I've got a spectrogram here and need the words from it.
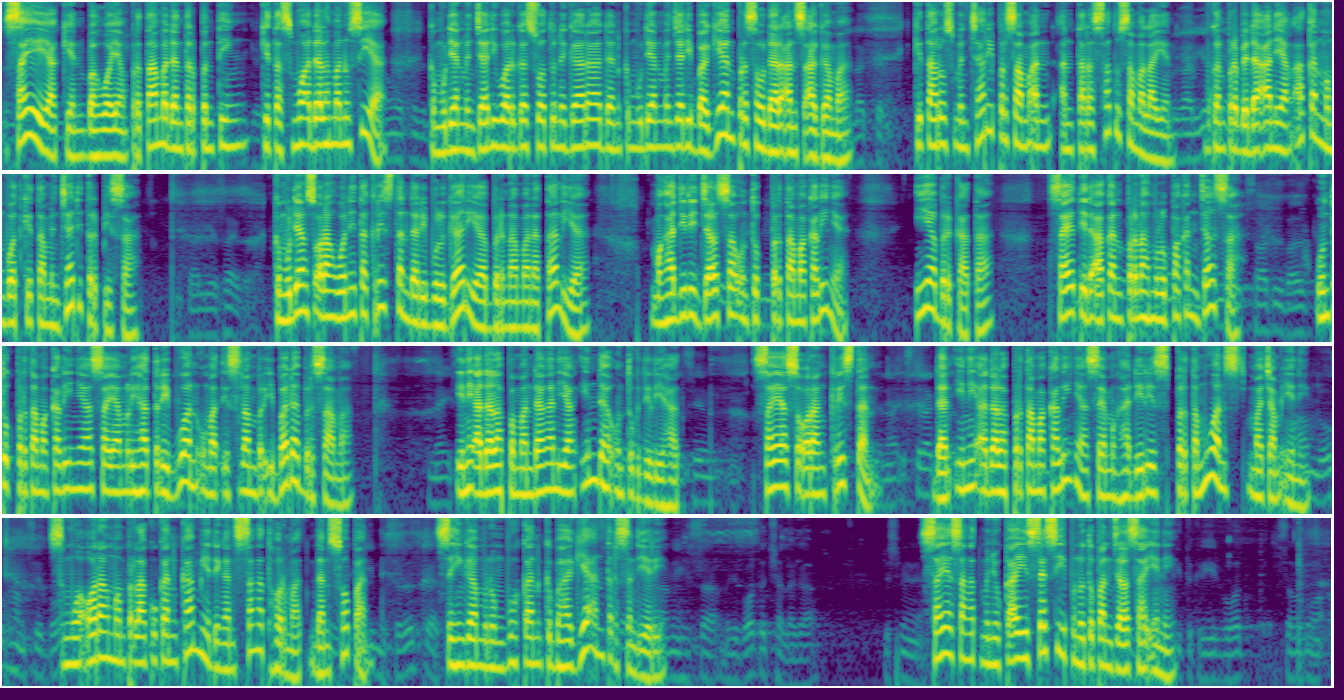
Saya yakin bahwa yang pertama dan terpenting, kita semua adalah manusia, kemudian menjadi warga suatu negara, dan kemudian menjadi bagian persaudaraan seagama. Kita harus mencari persamaan antara satu sama lain, bukan perbedaan yang akan membuat kita menjadi terpisah. Kemudian seorang wanita Kristen dari Bulgaria bernama Natalia menghadiri jalsa untuk pertama kalinya. Ia berkata, saya tidak akan pernah melupakan jalsa. Untuk pertama kalinya saya melihat ribuan umat Islam beribadah bersama. Ini adalah pemandangan yang indah untuk dilihat. Saya seorang Kristen, dan ini adalah pertama kalinya saya menghadiri pertemuan semacam ini. semua orang memperlakukan kami dengan sangat hormat dan sopan, sehingga menumbuhkan kebahagiaan tersendiri. Saya sangat menyukai sesi penutupan jalsah ini,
